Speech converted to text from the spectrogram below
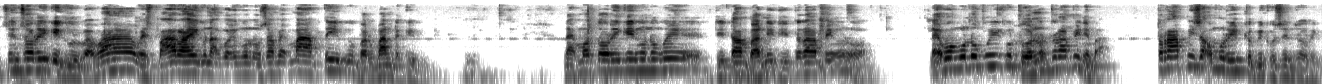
sensori iki Guru. Wah, wis parah iku nak koyo ngono sampai mati iku baru mandek iku. Nek motor iki ngono kuwi ditambani diterapi ngono. Nek wong ngono kuwi kudu ana terapine, Pak. Terapi sak umur hidup iku sensori.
